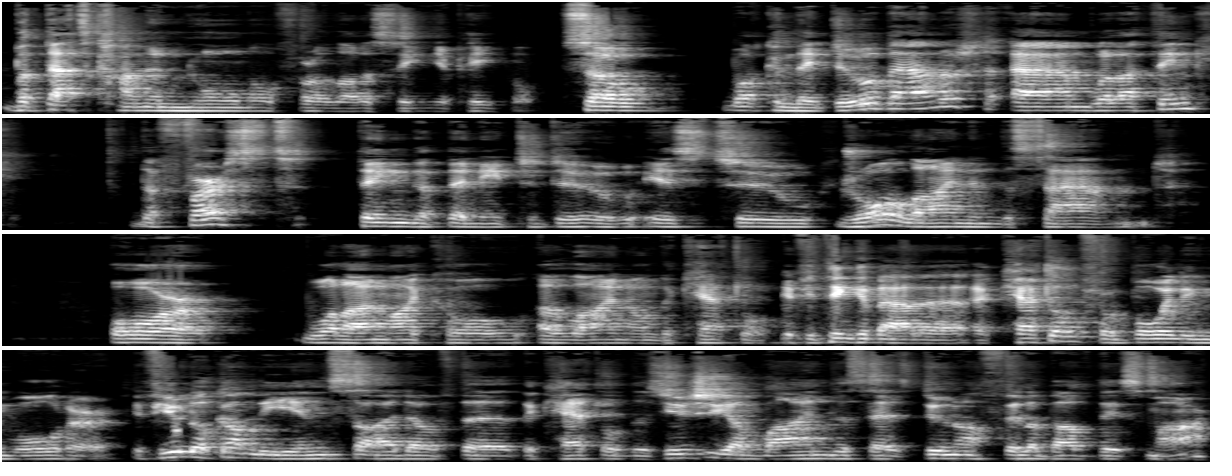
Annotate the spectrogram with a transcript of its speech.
But that's kind of normal for a lot of senior people. So what can they do about it? Um, well i think the first thing that they need to do is to draw a line in the sand or what I might call a line on the kettle. If you think about a, a, kettle for boiling water, if you look on the inside of the, the kettle, there's usually a line that says, do not fill above this mark.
